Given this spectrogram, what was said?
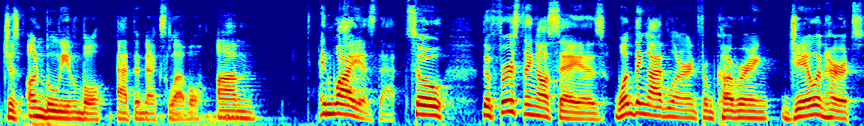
just unbelievable at the next level. Um, and why is that? So the first thing I'll say is one thing I've learned from covering Jalen Hurts,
